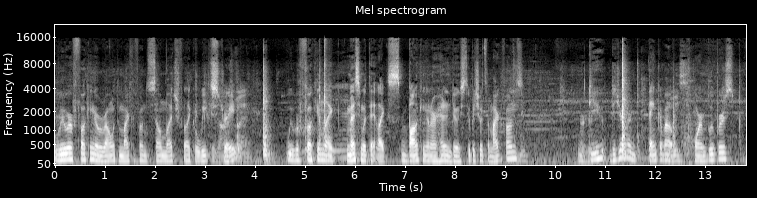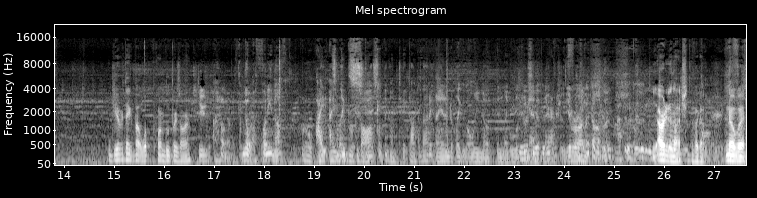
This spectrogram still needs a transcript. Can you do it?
we were fucking around with the microphone so much for like a week straight. We were fucking like messing with it, like bonking on our head and doing stupid shit with the microphones. Do you did you ever think about porn bloopers? Do you ever think about what porn bloopers are? Dude, I don't ever think No, funny enough, I, I like saw something on TikTok about it, and I ended up like going up and like looking at it, and they're actually. You ever run the gauntlet? Yeah, I already done that. Shut the fuck up. No, but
